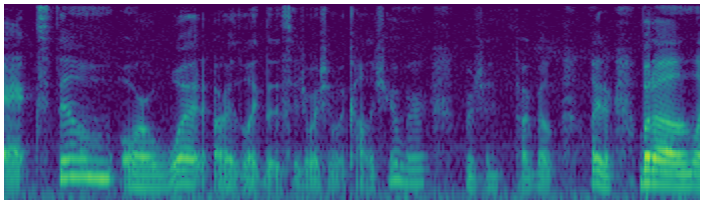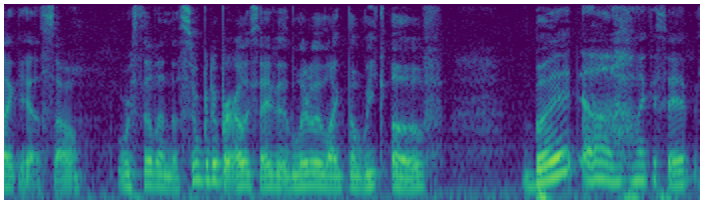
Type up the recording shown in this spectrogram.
ask them or what is like the situation with college humor which we'll talk about later but uh like yeah so we're still in the super duper early stages literally like the week of but uh, like I said,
